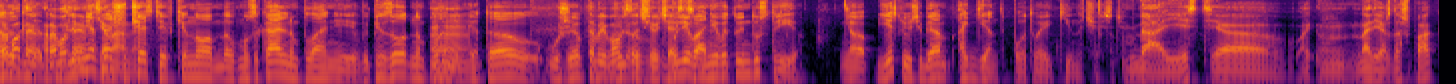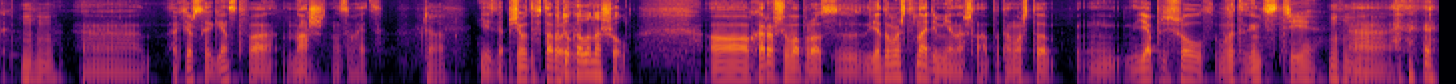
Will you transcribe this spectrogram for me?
работаем, для, работаем для меня, кино, знаешь, да. участие в кино в музыкальном плане, в эпизодном плане, угу. это уже это в, любом в, случае участие. вливание в эту индустрию. А есть ли у тебя агент по твоей киночасти? Да, есть. Э, Надежда Шпак. Угу. Актерское агентство «Наш» называется. Так. Есть, да. Причем это второе. Кто кого нашел? А, хороший вопрос. Я думаю, что Надя меня нашла, потому что я пришел в эту индустрию, uh-huh. а,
